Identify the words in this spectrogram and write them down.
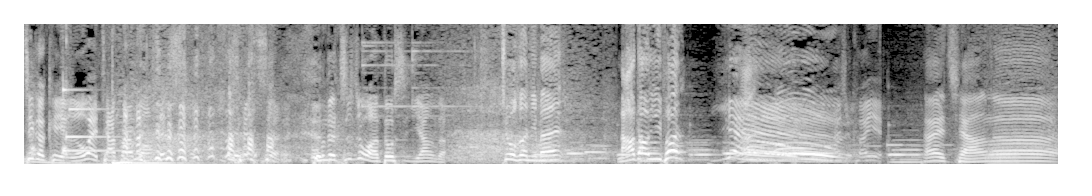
这个可以额外加分吗？真是，真是，我们的蜘蛛网都是一样的。祝贺你们拿到一分。耶，可以。太强了！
